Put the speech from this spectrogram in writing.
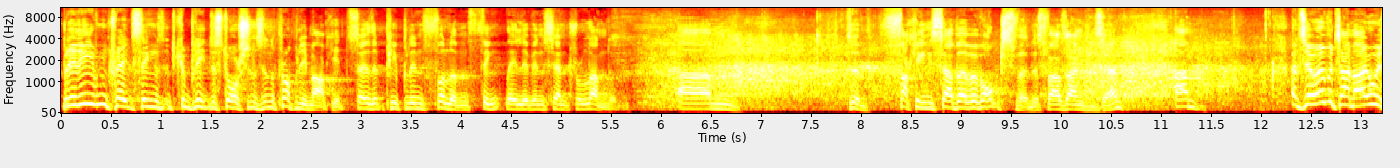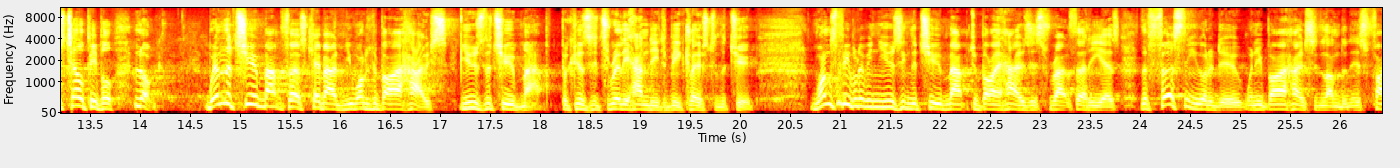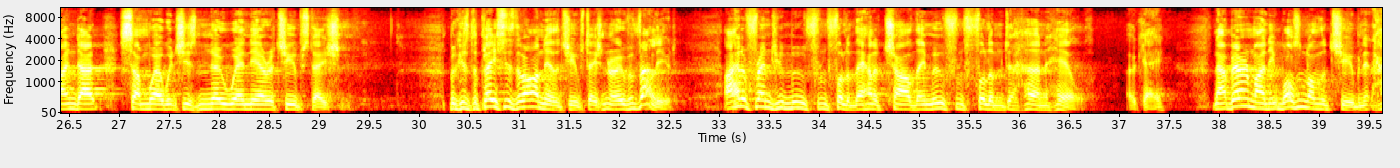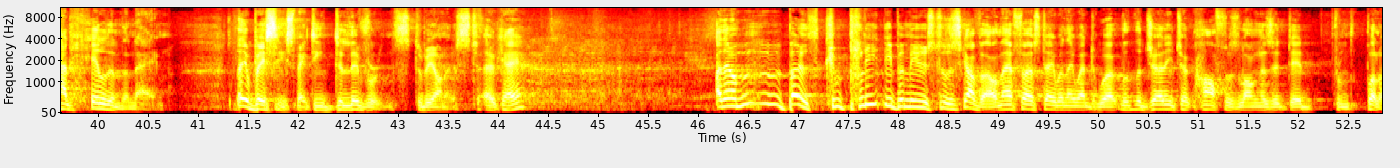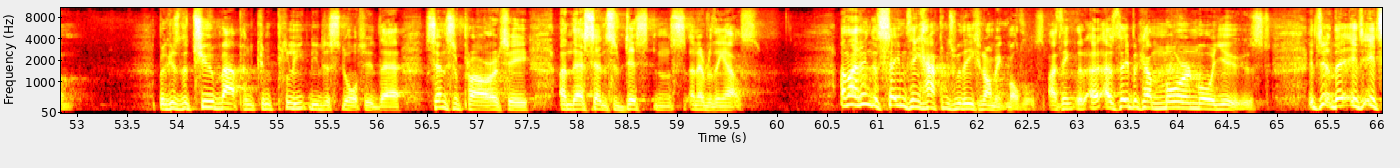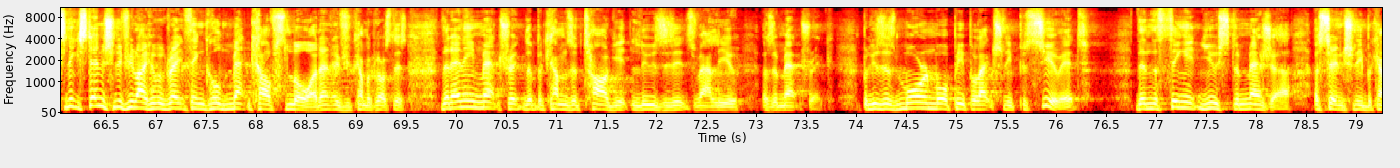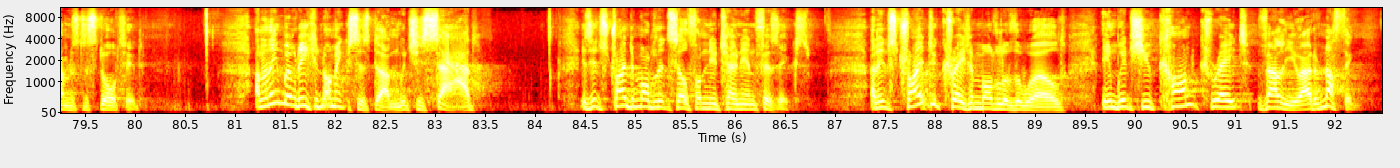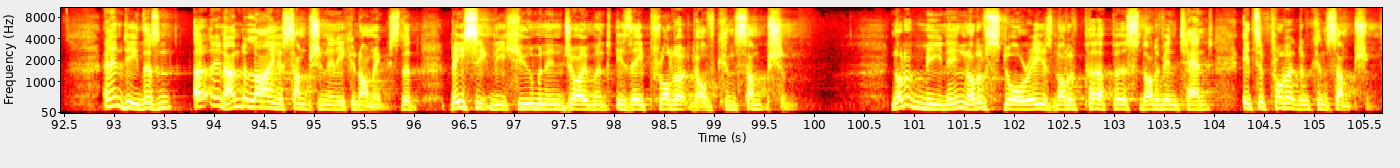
But it even creates things, that complete distortions in the property market, so that people in Fulham think they live in central London. Um, it's a fucking suburb of Oxford, as far as I'm concerned. Um, and so over time, I always tell people, look, when the tube map first came out and you wanted to buy a house, use the tube map because it's really handy to be close to the tube. Once people have been using the tube map to buy houses for about 30 years, the first thing you've got to do when you buy a house in London is find out somewhere which is nowhere near a tube station. Because the places that are near the tube station are overvalued. I had a friend who moved from Fulham, they had a child, they moved from Fulham to Herne Hill, okay? Now bear in mind, it wasn't on the tube and it had Hill in the name. They were basically expecting deliverance, to be honest, okay? And they were mm, mm, both completely bemused to discover on their first day when they went to work that the journey took half as long as it did from Fulham. Because the tube map had completely distorted their sense of priority and their sense of distance and everything else. And I think the same thing happens with economic models. I think that uh, as they become more and more used, uh, it's, it's, an extension, if you like, of a great thing called Metcalfe's Law. I don't know if you've come across this, that any metric that becomes a target loses its value as a metric. Because as more and more people actually pursue it, then the thing it used to measure essentially becomes distorted. And I think what economics has done, which is sad, is it's tried to model itself on Newtonian physics. And it's tried to create a model of the world in which you can't create value out of nothing. And indeed, there's an, uh, an, underlying assumption in economics that basically human enjoyment is a product of consumption. Not of meaning, not of stories, not of purpose, not of intent. It's a product of consumption.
